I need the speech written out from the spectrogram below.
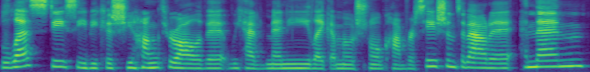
bless Stacy because she hung through all of it. We had many like emotional conversations about it. And then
